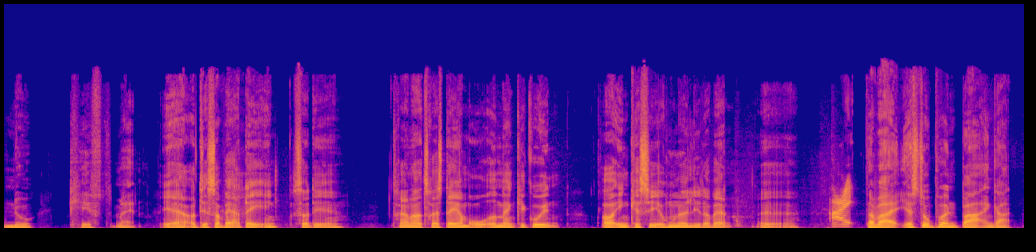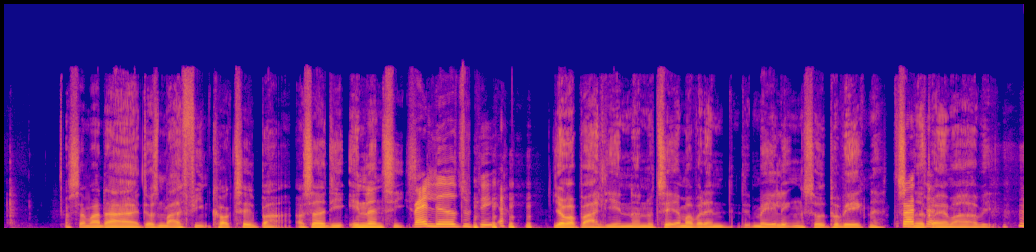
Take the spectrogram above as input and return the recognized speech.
nu kæft, mand. Ja, og det er så hver dag, ikke? Så det er 360 dage om året, man kan gå ind og indkassere 100 liter vand. Øh, Ej, Der var, jeg stod på en bar engang, og så var der, det var sådan en meget fin cocktailbar, og så havde de indlandsis. hvad lavede du der? Jeg var bare lige inde og noterede mig, hvordan malingen så ud på væggene. Sådan noget går jeg meget op i.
